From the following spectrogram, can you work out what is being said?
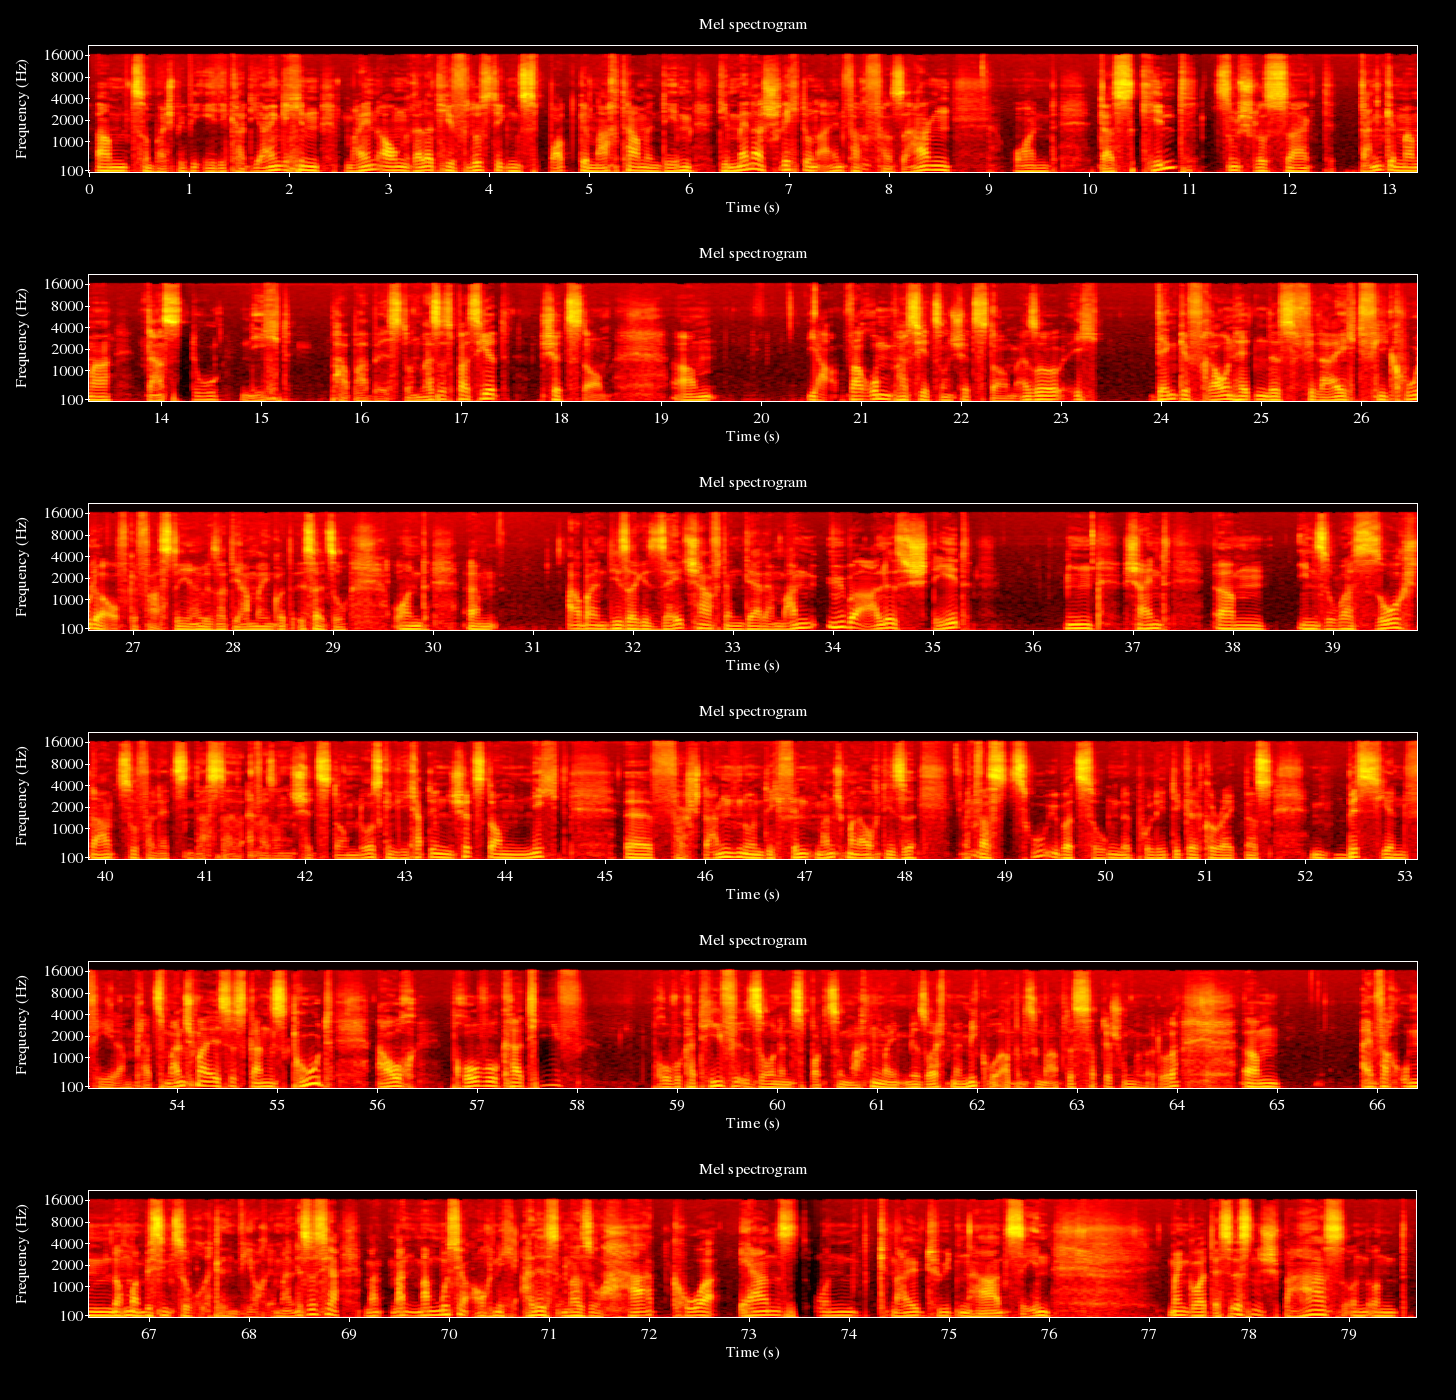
ähm, zum Beispiel wie Edeka, die eigentlich in meinen Augen relativ lustigen Spot gemacht haben, in dem die Männer schlicht und einfach versagen und das Kind zum Schluss sagt, danke Mama, dass du nicht Papa bist. Und was ist passiert? Shitstorm. Ähm, ja, warum passiert so ein Shitstorm? Also ich denke, Frauen hätten das vielleicht viel cooler aufgefasst. Die haben gesagt, ja, mein Gott, ist halt so. Und ähm, aber in dieser Gesellschaft, in der der Mann über alles steht, hm, scheint ähm, ihn sowas so stark zu verletzen, dass da einfach so ein Shitstorm losging. Ich habe den Shitstorm nicht äh, verstanden und ich finde manchmal auch diese etwas zu überzogene Political Correctness ein bisschen fehl am Platz. Manchmal ist es ganz gut, auch provokativ provokativ so einen Spot zu machen. Mir säuft mein Mikro ab und zu mal ab, das habt ihr schon gehört, oder? Ähm, einfach um noch mal ein bisschen zu rütteln, wie auch immer. Das ist ja, man, man, man muss ja auch nicht alles immer so hardcore ernst und knalltütenhart sehen. Mein Gott, es ist ein Spaß und, und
